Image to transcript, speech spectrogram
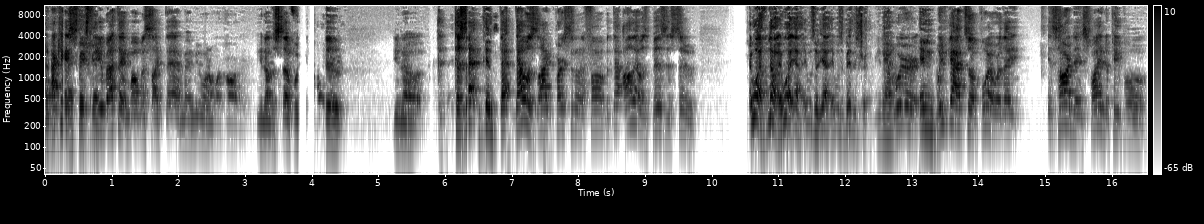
Um, I can't speak for you, but I think moments like that made me want to work harder. You know, the stuff we do, you know, because that Cause, that that was like personal and fun, but that all that was business too. It was no, it was yeah, it was a, yeah, it was a business trip. You know, and we're and we've got to a point where they it's hard to explain to people.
